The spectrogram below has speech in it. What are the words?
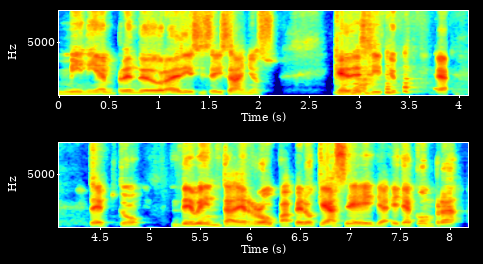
mini emprendedora de 16 años que decidió crear un concepto de venta de ropa, pero ¿qué hace ella? Ella compra,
